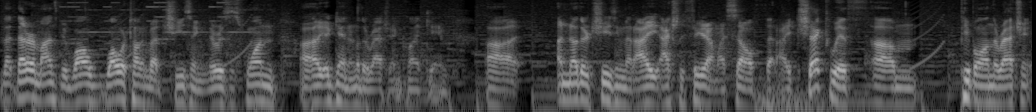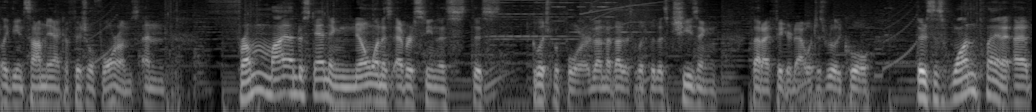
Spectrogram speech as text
That, that reminds me, while while we're talking about cheesing, there was this one uh, again another Ratchet and Clank game, uh, another cheesing that I actually figured out myself that I checked with um, people on the Ratchet like the Insomniac official forums, and from my understanding, no one has ever seen this this glitch before. Not not this glitch, but this cheesing that I figured out, which is really cool. There's this one planet. I,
